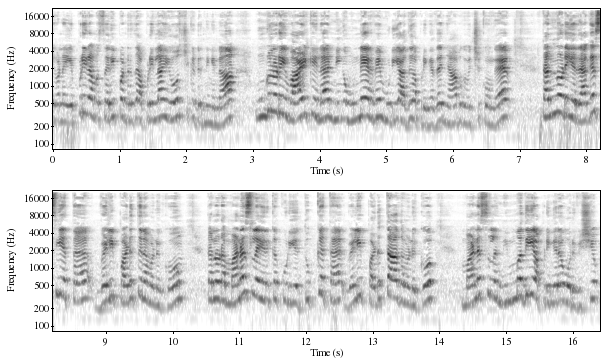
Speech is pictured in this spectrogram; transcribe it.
இவனை எப்படி நம்ம சரி பண்ணுறது அப்படிலாம் யோசிச்சுக்கிட்டு இருந்தீங்கன்னா உங்களுடைய வாழ்க்கையில் நீங்கள் முன்னேறவே முடியாது அப்படிங்கிறத ஞாபகம் வச்சுக்கோங்க. தன்னுடைய ரகசியத்தை வெளிப்படுத்தினவனுக்கும் தன்னோட மனசுல இருக்கக்கூடிய துக்கத்தை வெளிப்படுத்தாதவனுக்கும் மனசுல நிம்மதி அப்படிங்கிற ஒரு விஷயம்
